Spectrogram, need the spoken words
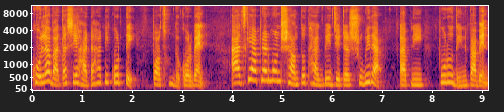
খোলা বাতাসে হাঁটাহাঁটি করতে পছন্দ করবেন। আজকে আপনার মন শান্ত থাকবে, যেটার সুবিধা আপনি পুরো দিন পাবেন।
